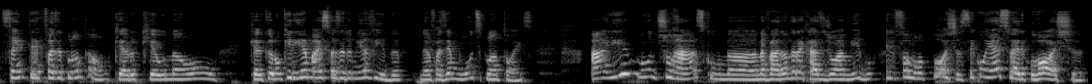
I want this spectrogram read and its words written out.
sem ter que fazer plantão, que era o que eu não, que era o que eu não queria mais fazer da minha vida, né? Eu fazia muitos plantões. Aí, num churrasco, na, na varanda da casa de um amigo, ele falou: Poxa, você conhece o Érico Rocha?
